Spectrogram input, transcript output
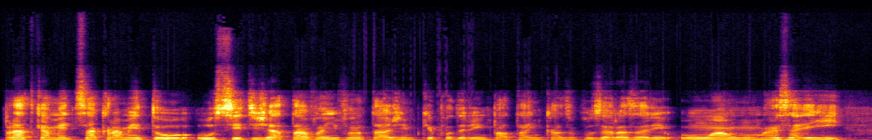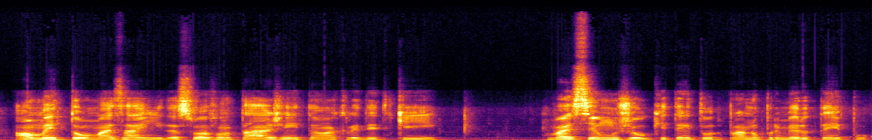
praticamente sacramentou. O City já estava em vantagem porque poderia empatar em casa por 0 a 0 e 1 a 1, mas aí aumentou mais ainda a sua vantagem, então acredito que vai ser um jogo que tem tudo para no primeiro tempo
